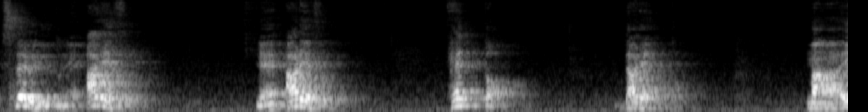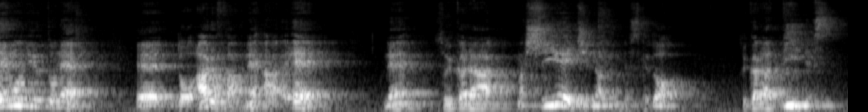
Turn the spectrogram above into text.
スペルで言うとねアレフ。ねアレフ。ヘット。ダレット。まあ英語で言うとねえー、っとアルファ。ねあ A ねそれから、まあ、CH になるんですけどそれから D です。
